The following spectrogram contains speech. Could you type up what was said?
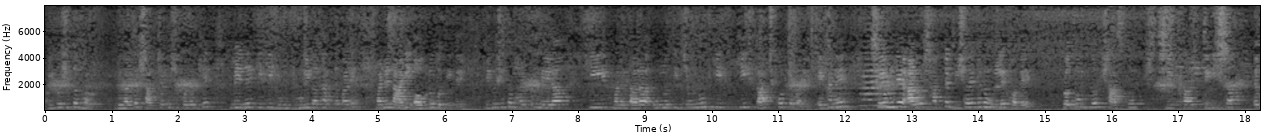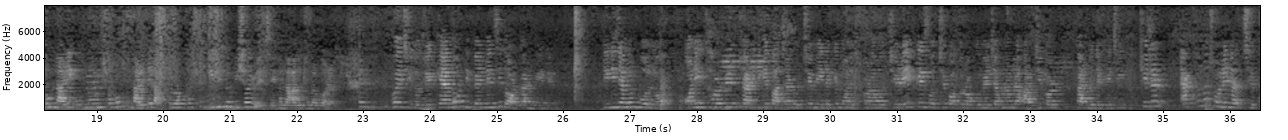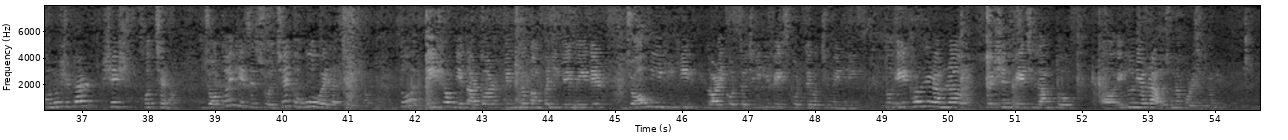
বিকশিত ভারত দু হাজার সাতচল্লিশ উপলক্ষে মেয়েদের কি কি ভূমিকা থাকতে পারে? মানে নারী অগ্রগতিতে। বিকশিত ভারতের মেয়েরা কি মানে তারা উন্নতির জন্য কি কি কাজ করতে পারে? এখানে সে অনুযায়ী আরও সাতটা বিষয় এখানে উল্লেখ হবে। প্রথম হল স্বাস্থ্য, শিক্ষা, চিকিৎসা এবং নারী উন্নয়ন সহ নারীদের আত্মরক্ষা সহ বিভিন্ন বিষয় রয়েছে এখানে আলোচনা করার। হয়েছিল যে কেন ডিপেন্ডেন্সি দরকার মেয়েদের? দিদি যেমন বলল, অনেক ধরনের চারিদিকে পাচার হচ্ছে, মেয়েদেরকে মলেজ করা হচ্ছে রেপ কেস হচ্ছে কত রকমের, যেমন আমরা আর্জিকর কাণ্ড দেখেছি। সেটার এখনও চলে যাচ্ছে, কোনো সেটার শেষ হচ্ছে না। যতই কেসেস চলছে, তবুও হয়ে যাচ্ছে তো এইসব নিয়ে তারপর বিভিন্ন কোম্পানিতে মেয়েদের জব নিয়ে কি কি লড়াই করতে হচ্ছে, কি কি ফেস করতে হচ্ছে মেনলি তো এই ধরনের আমরা কোয়েশ্চেন পেয়েছিলাম। তো এগুলো নিয়ে আমরা আলোচনা করেছিলাম।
